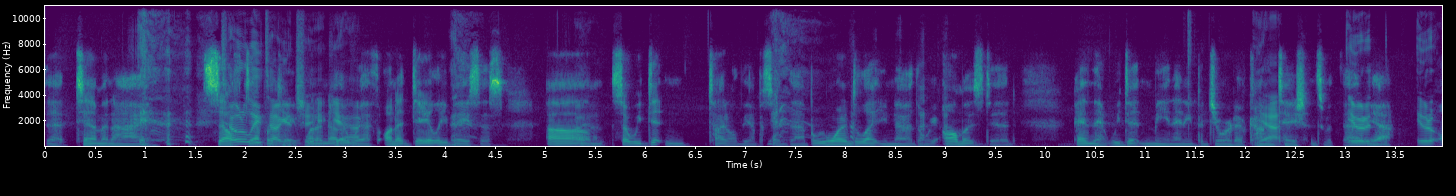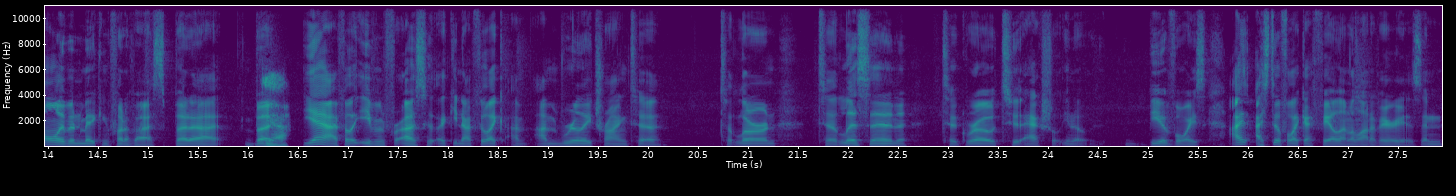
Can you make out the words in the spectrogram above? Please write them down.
that Tim and I self-deprecate tongue-in-cheek, one another yeah. with on a daily basis. Um, Oh, yeah. So we didn't title the episode that, but we wanted to let you know that we almost did, and that we didn't mean any pejorative connotations with that. It yeah. it would have only been making fun of us but uh but yeah. Yeah. i feel like even for us like you know i feel like i'm i'm really trying to to learn to listen to grow to actual you know be a voice. I i still feel like i fail in a lot of areas. And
